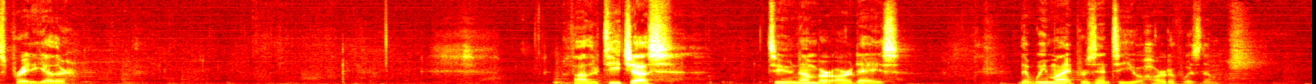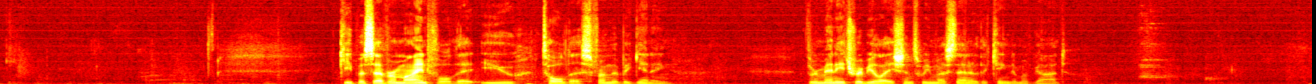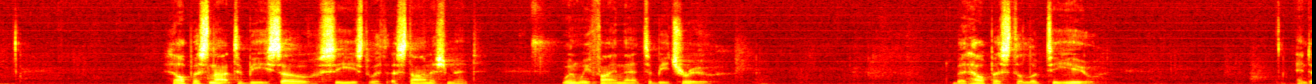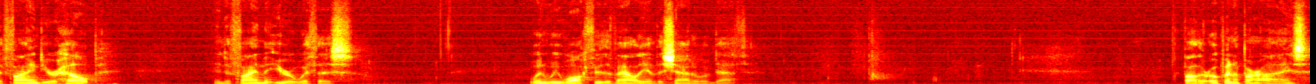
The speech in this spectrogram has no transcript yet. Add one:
Let's pray together. Father, teach us to number our days that we might present to you a heart of wisdom. Keep us ever mindful that you told us from the beginning, through many tribulations, we must enter the kingdom of God. Help us not to be so seized with astonishment when we find that to be true, but help us to look to you and to find your help and to find that you're with us when we walk through the valley of the shadow of death. Father, open up our eyes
